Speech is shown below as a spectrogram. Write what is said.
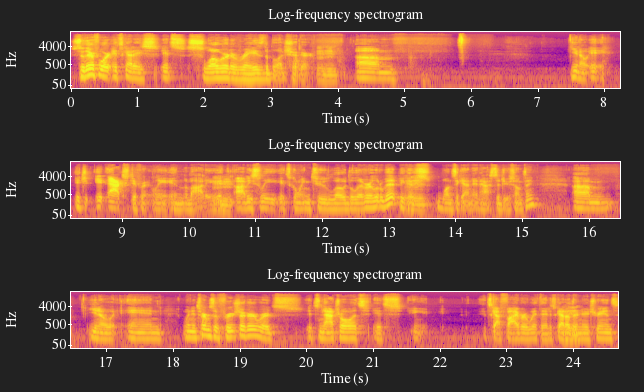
so therefore, it's got a it's slower to raise the blood sugar. Um, you know it. It, it acts differently in the body. It, obviously, it's going to load the liver a little bit because once again, it has to do something um, you know, and when in terms of fruit sugar, where it's it's natural, it's it's it's got fiber with it, it's got other nutrients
